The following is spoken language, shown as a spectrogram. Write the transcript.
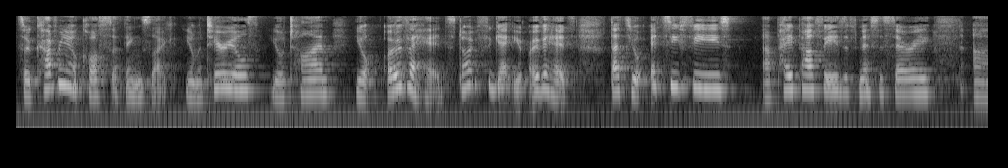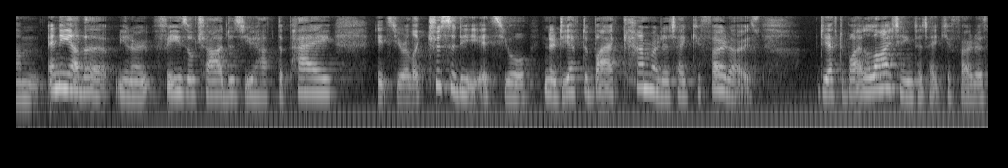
So, covering your costs are things like your materials, your time, your overheads. Don't forget your overheads. That's your Etsy fees, uh, PayPal fees if necessary, um, any other you know fees or charges you have to pay. It's your electricity. It's your you know do you have to buy a camera to take your photos? Do you have to buy lighting to take your photos?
